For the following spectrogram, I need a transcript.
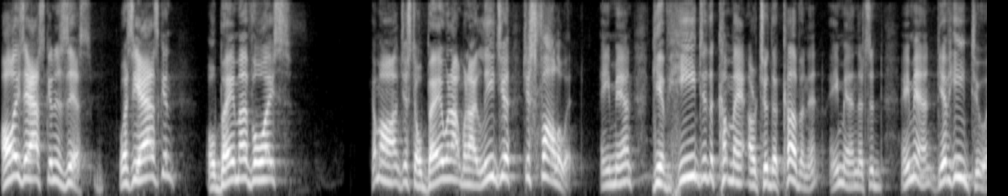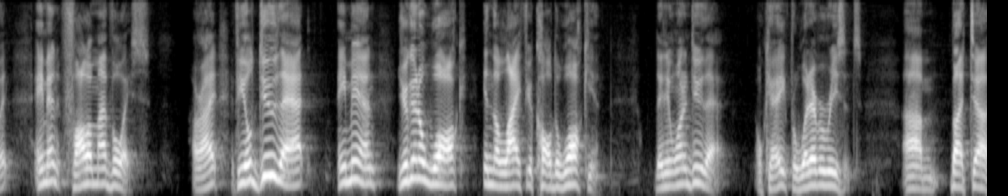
All he's asking is this. What's he asking? Obey my voice. Come on, just obey when I when I lead you, just follow it. Amen. Give heed to the command or to the covenant. Amen. That's a amen. Give heed to it. Amen. Follow my voice. All right? If you'll do that, amen, you're going to walk in the life you're called to walk in. They didn't want to do that, okay, for whatever reasons. Um, but uh,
